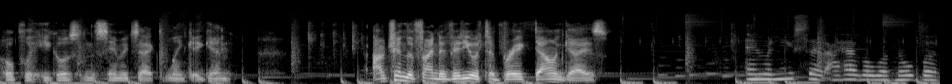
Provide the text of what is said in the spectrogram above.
Hopefully, he goes in the same exact link again. I'm trying to find a video to break down, guys. And when you said I have a Lenovo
